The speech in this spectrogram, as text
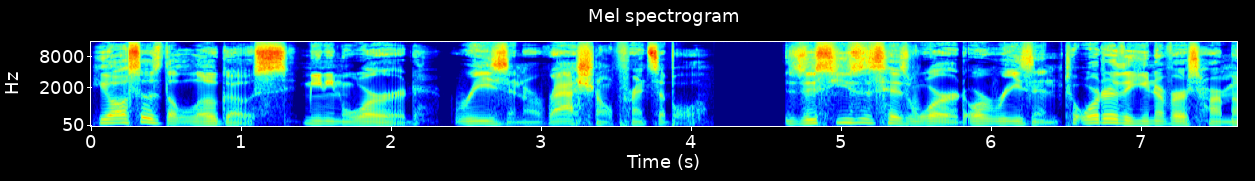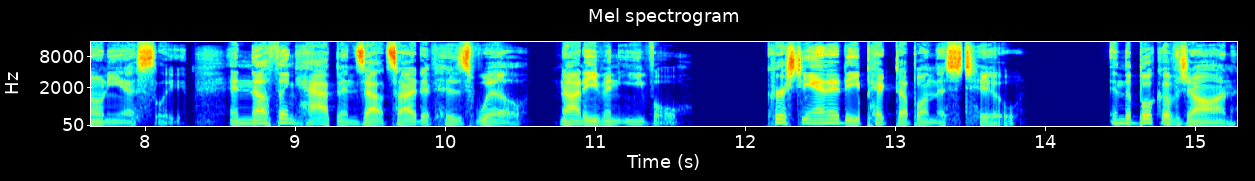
He also is the logos, meaning word, reason, or rational principle. Zeus uses his word or reason to order the universe harmoniously, and nothing happens outside of his will, not even evil. Christianity picked up on this too, in the book of John,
